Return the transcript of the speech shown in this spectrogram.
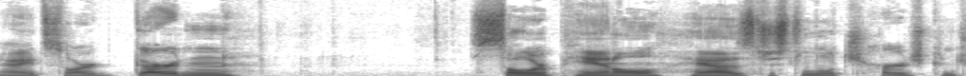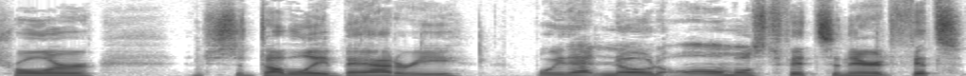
All right, so our garden solar panel has just a little charge controller and just a double A battery. Boy, that node almost fits in there. It fits,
